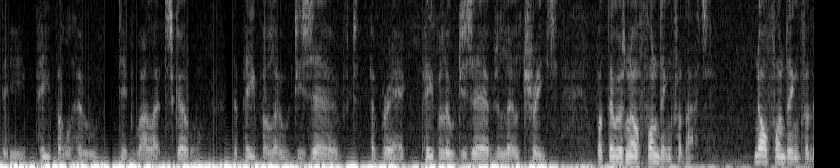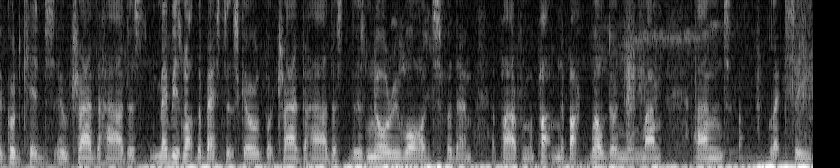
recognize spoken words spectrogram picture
the people who did well at school, the people who deserved a break, people who deserved a little treat. But there was no funding for that no funding for the good kids who tried the hardest. Maybe he's not the best at school, but tried the hardest. There's no rewards for them apart from a pat on the back, well done young man, and let's see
